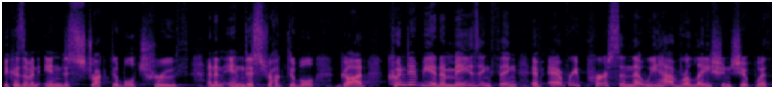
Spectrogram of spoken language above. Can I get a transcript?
because of an indestructible truth and an indestructible God. Couldn't it be an amazing thing if every person that we have relationship with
